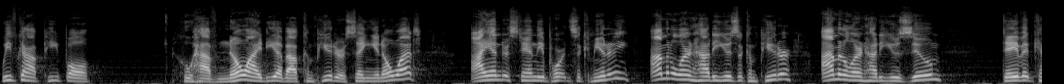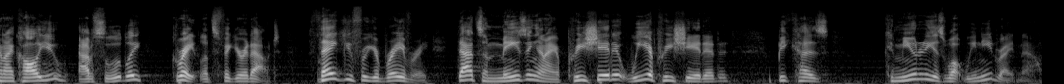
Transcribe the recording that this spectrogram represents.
We've got people who have no idea about computers saying, you know what? I understand the importance of community. I'm going to learn how to use a computer. I'm going to learn how to use Zoom. David, can I call you? Absolutely. Great, let's figure it out. Thank you for your bravery. That's amazing, and I appreciate it. We appreciate it because community is what we need right now.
